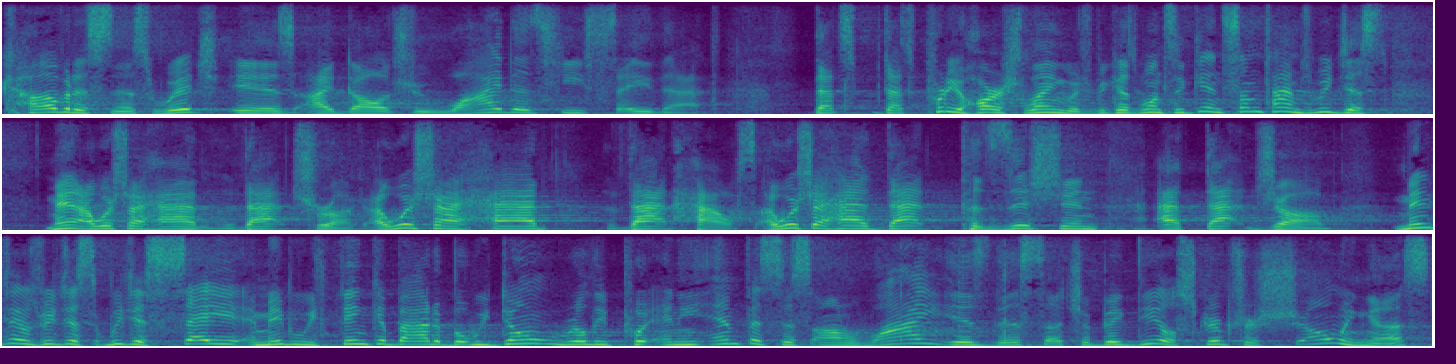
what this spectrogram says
Covetousness, which is idolatry. Why does he say that? That's, that's pretty harsh language because, once again, sometimes we just, man, I wish I had that truck. I wish I had that house. I wish I had that position at that job. Many times we just, we just say it and maybe we think about it, but we don't really put any emphasis on why is this such a big deal? Scripture showing us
